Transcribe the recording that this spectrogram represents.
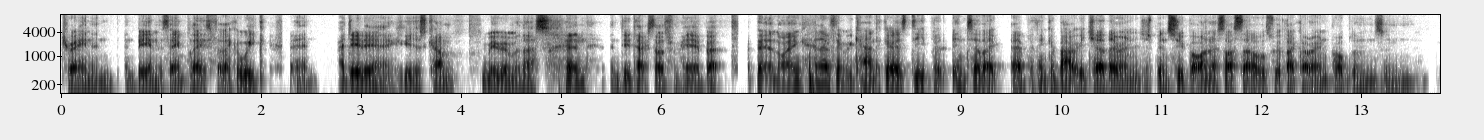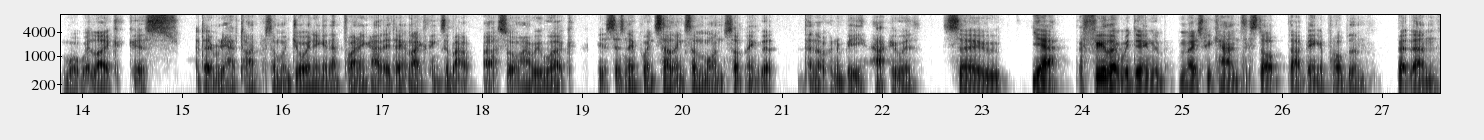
train and, and be in the same place for like a week. And ideally you, know, you could just come move in with us and, and do textiles from here, but a bit annoying. And everything we can to go as deep into like everything about each other and just been super honest ourselves with like our own problems and what we're like. Because I don't really have time for someone joining and then finding out they don't like things about us or how we work. Because there's no point selling someone something that they're not going to be happy with. So yeah, I feel like we're doing the most we can to stop that being a problem. But then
